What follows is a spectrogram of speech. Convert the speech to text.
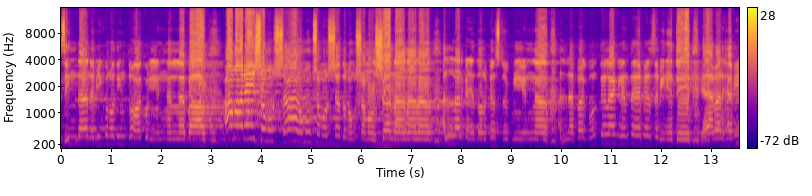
জিন্দা নবী কোনদিন দোয়া করলেন আল্লাহ পাক। আমার এই সমস্যা, অমুক সমস্যা, তমুক সমস্যা, না না না। আল্লাহর কাছে দরখাস্ত করলেন না। আল্লাহ পাক বলতে লাগলেন তাইবের জমিনেতে। আমার হাবি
